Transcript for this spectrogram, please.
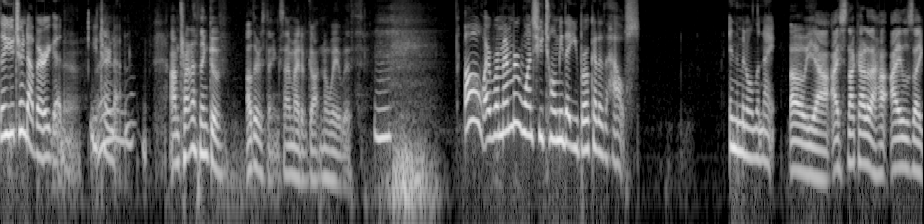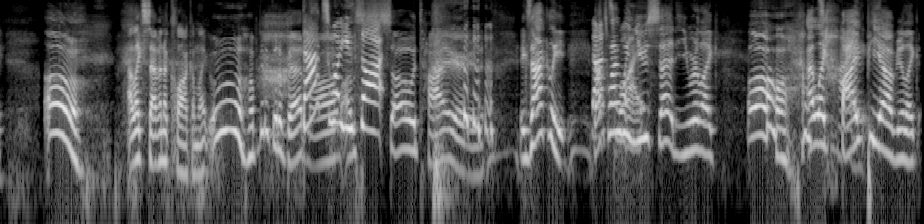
though you turned out very good. Yeah. You turned out. I'm trying to think of other things I might have gotten away with. Mm. Oh, I remember once you told me that you broke out of the house in the middle of the night. Oh yeah, I snuck out of the house. I was like, oh, at like seven o'clock. I'm like, oh, I'm gonna go to bed. That's Mom. what you I'm thought." So tired. exactly. That's, That's why, when you said you were like, oh, at like five p.m. You're like,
